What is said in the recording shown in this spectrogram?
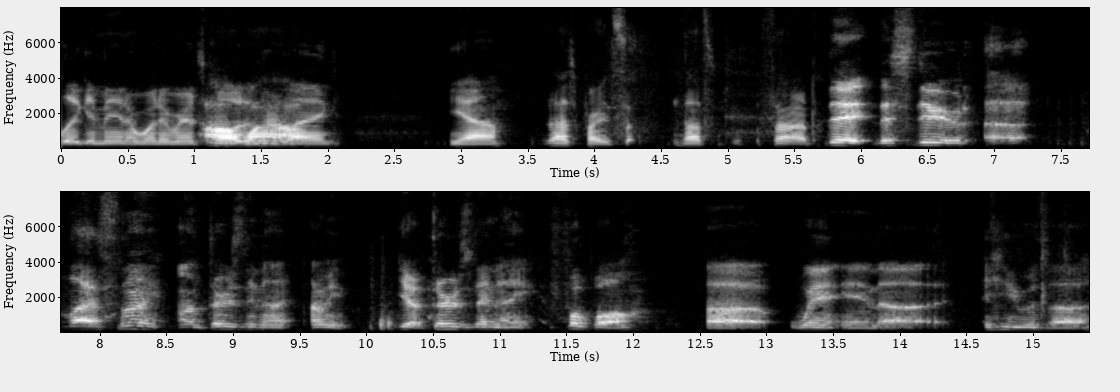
ligament or whatever it's Oh, called in her leg. Yeah. That's pretty. That's sad. The this dude uh last night on Thursday night I mean yeah Thursday night football uh went and uh he was uh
